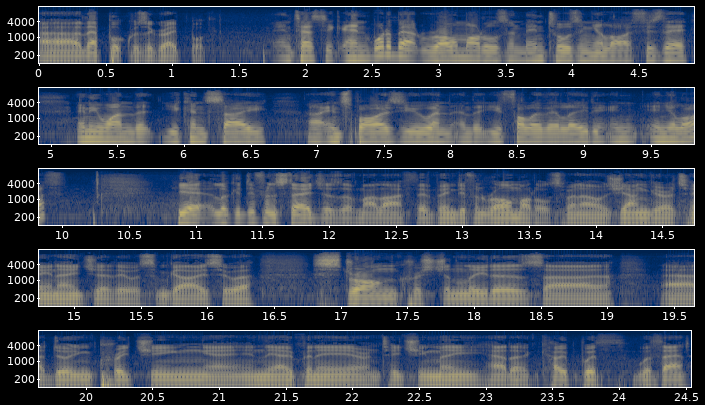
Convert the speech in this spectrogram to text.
Uh, that book was a great book. Fantastic. And what about role models and mentors in your life? Is there anyone that you can say uh, inspires you and, and that you follow their lead in, in your life? Yeah, look, at different stages of my life, there have been different role models. When I was younger, a teenager, there were some guys who were strong Christian leaders, uh, uh, doing preaching in the open air and teaching me how to cope with, with that.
